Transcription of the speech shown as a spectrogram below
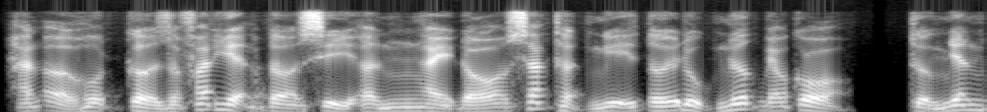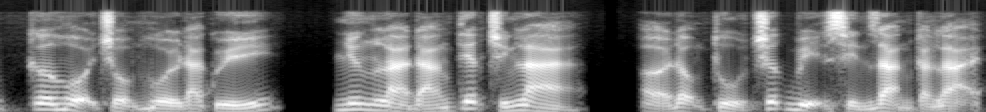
hắn ở hột cờ giờ phát hiện tợ xỉ ân ngày đó xác thật nghĩ tới đục nước béo cỏ tưởng nhân cơ hội trộm hồi đá quý, nhưng là đáng tiếc chính là, ở động thủ trước bị xỉn dạn cả lại,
